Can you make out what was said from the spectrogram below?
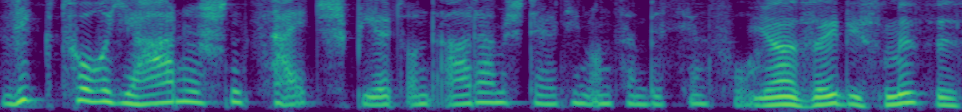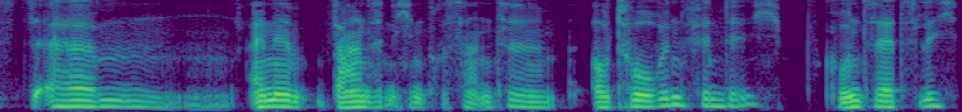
viktorianischen Zeit spielt. Und Adam stellt ihn uns ein bisschen vor. Ja, Sadie Smith ist ähm, eine wahnsinnig interessante Autorin, finde ich, grundsätzlich.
